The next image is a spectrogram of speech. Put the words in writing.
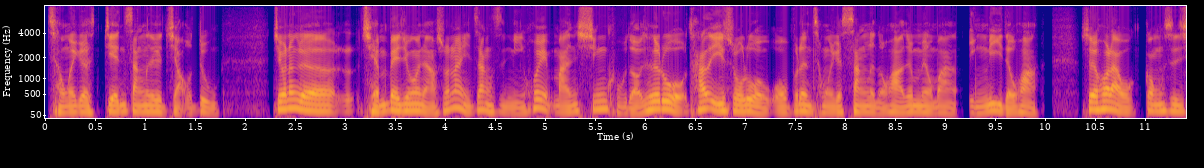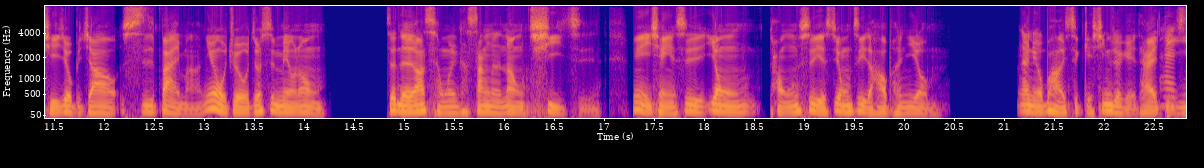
成为一个奸商的这个角度。结果那个前辈就跟我讲说，那你这样子你会蛮辛苦的，就是如果他的意思说，如果我不能成为一个商人的话，就没有办法盈利的话，所以后来我公司其实就比较失败嘛，因为我觉得我就是没有那种真的要成为商人那种气质，因为以前也是用同事，也是用自己的好朋友，那你又不好意思给薪水给太低，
